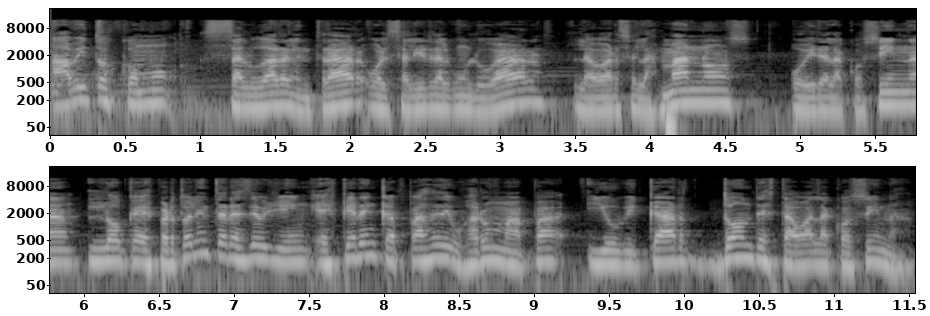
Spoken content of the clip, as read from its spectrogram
Hábitos como saludar al entrar o al salir de algún lugar, lavarse las manos, o ir a la cocina. Lo que despertó el interés de Eugene es que era incapaz de dibujar un mapa y ubicar dónde estaba la cocina,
